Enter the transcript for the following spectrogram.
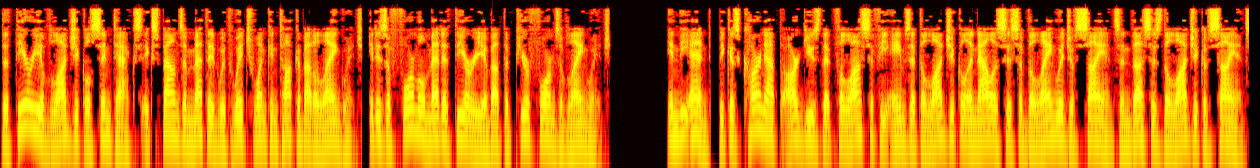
the theory of logical syntax expounds a method with which one can talk about a language, it is a formal meta-theory about the pure forms of language. In the end, because Carnap argues that philosophy aims at the logical analysis of the language of science and thus is the logic of science,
